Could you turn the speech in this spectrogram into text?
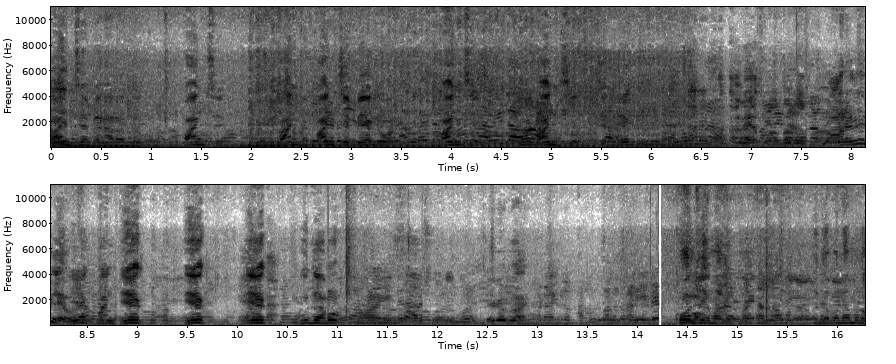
પાંચસે બેના રાધે પાંચસે પાંચ પાંચસે બે કરોડ. પાંચસે પાંચસે એક. પાંચ. એક. એક. એક. ગુદા ધીરુભાઈ. કોણ છે માલિક એટલે મને મળો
